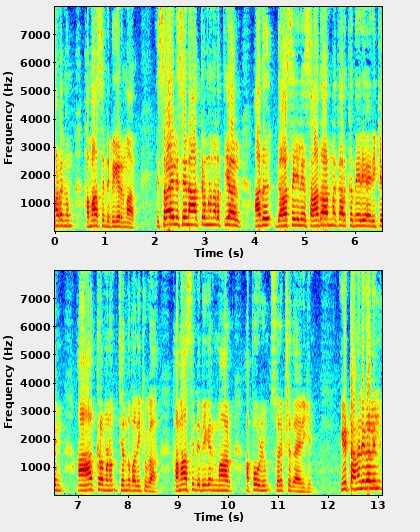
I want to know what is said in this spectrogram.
മടങ്ങും ഹമാസിന്റെ ഭീകരന്മാർ. ഇസ്രായേൽ സേന ആക്രമണം നടത്തിയാൽ അത് ഗാസയിലെ സാധാരണക്കാർക്ക് നേരെയായിരിക്കും ആ ആക്രമണം ചെന്ന് പതിക്കുക. ഹമാസിന്റെ ഭീകരന്മാർ അപ്പോഴും സുരക്ഷിതരായിരിക്കും. ഈ ടണലുകളിൽ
